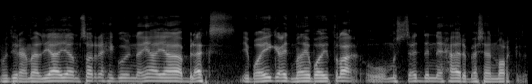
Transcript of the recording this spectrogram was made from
مدير أعمال يايا مصرح يقول إنه يايا بالعكس يبغى يقعد ما يبغى يطلع ومستعد إنه يحارب عشان مركزه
